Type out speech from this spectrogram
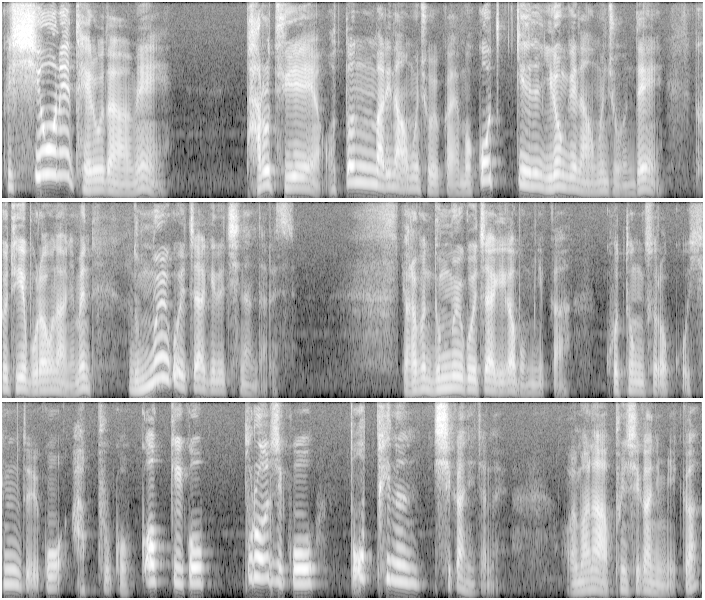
그 시온의 대로 다음에 바로 뒤에 어떤 말이 나오면 좋을까요? 뭐 꽃길 이런 게 나오면 좋은데 그 뒤에 뭐라고 나오냐면 눈물 골짜기를 지난다 그랬어요. 여러분 눈물 골짜기가 뭡니까? 고통스럽고 힘들고 아프고 꺾이고 부러지고 뽑히는 시간이잖아요. 얼마나 아픈 시간입니까?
